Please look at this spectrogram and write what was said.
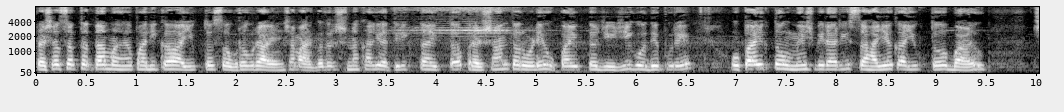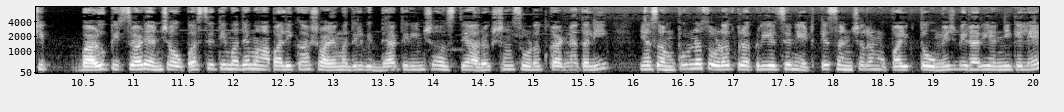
प्रशासक तथा महापालिका आयुक्त सौरभ राव यांच्या मार्गदर्शनाखाली अतिरिक्त आयुक्त प्रशांत रोडे उपायुक्त जी जी गोदेपुरे उपायुक्त उमेश बिरारी सहाय्यक आयुक्त बाळू चि बाळू पिचड यांच्या उपस्थितीमध्ये महापालिका शाळेमधील विद्यार्थिनींच्या हस्ते आरक्षण सोडत काढण्यात आली. या संपूर्ण सोडत प्रक्रियेचे नेटके संचालन उपायुक्त उमेश बिरारी यांनी केले.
